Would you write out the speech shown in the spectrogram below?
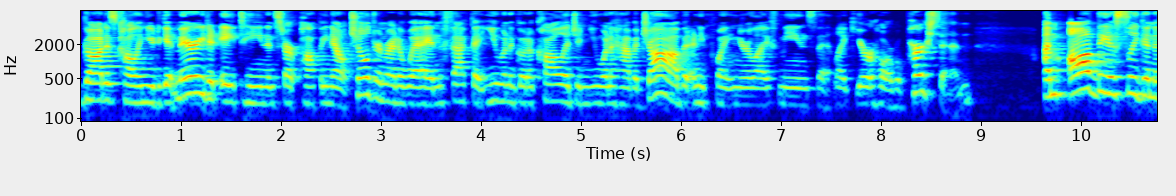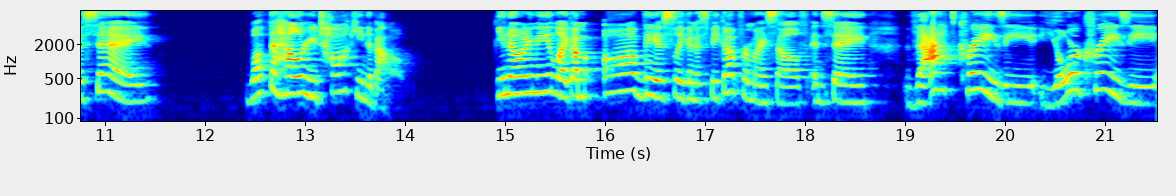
God is calling you to get married at 18 and start popping out children right away and the fact that you want to go to college and you want to have a job at any point in your life means that like you're a horrible person. I'm obviously going to say what the hell are you talking about? You know what I mean? Like, I'm obviously going to speak up for myself and say, that's crazy. You're crazy.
